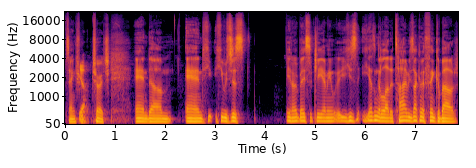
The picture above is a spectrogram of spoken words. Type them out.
sanctuary yeah. church, and um, and he he was just you know, basically, I mean, he's he hasn't got a lot of time. He's not going to think about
